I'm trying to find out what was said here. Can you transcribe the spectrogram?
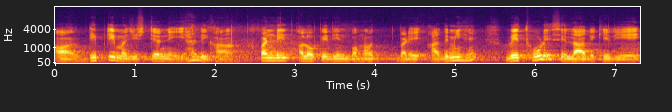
और डिप्टी मजिस्ट्रेट ने यह लिखा, पंडित अलोपीदीन बहुत बड़े आदमी हैं। वे थोड़े से लाभ के लिए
